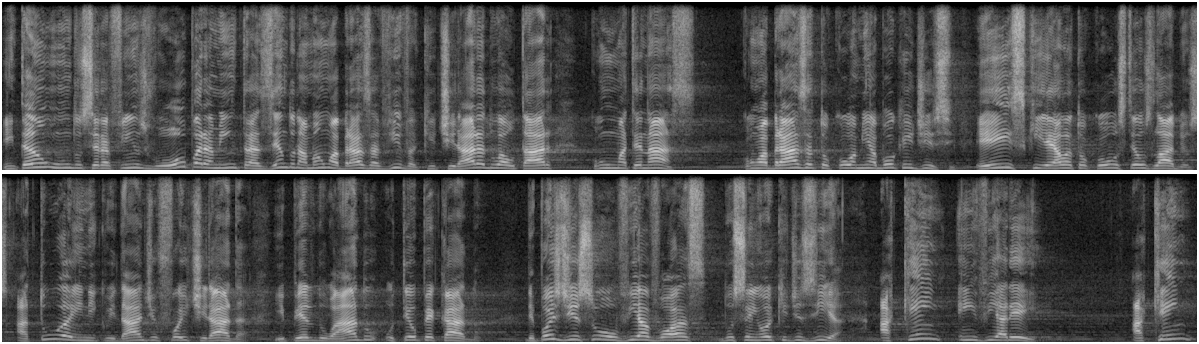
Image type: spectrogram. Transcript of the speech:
Então um dos serafins voou para mim, trazendo na mão uma brasa viva, que tirara do altar com uma tenaz. Com a brasa tocou a minha boca e disse, Eis que ela tocou os teus lábios, a tua iniquidade foi tirada, e perdoado o teu pecado. Depois disso ouvi a voz do Senhor que dizia, A quem enviarei? A quem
